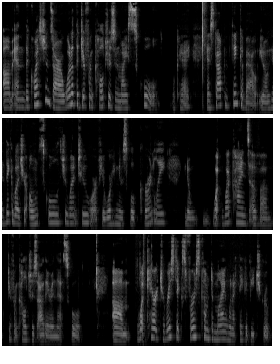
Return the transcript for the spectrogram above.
Um, and the questions are, what are the different cultures in my school? Okay, and stop and think about, you know, you can think about your own school that you went to, or if you're working in a school currently, you know, what what kinds of um, different cultures are there in that school? Um, what characteristics first come to mind when I think of each group.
